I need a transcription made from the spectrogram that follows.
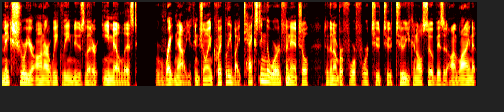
make sure you're on our weekly newsletter email list right now. You can join quickly by texting the word financial to the number 44222. You can also visit online at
